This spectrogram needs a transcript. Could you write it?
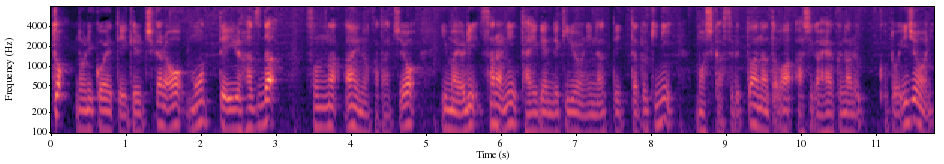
と乗り越えていける力を持っているはずだ。そんな愛の形を今よりさらに体現できるようになっていった時にもしかするとあなたは足が速くなること以上に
